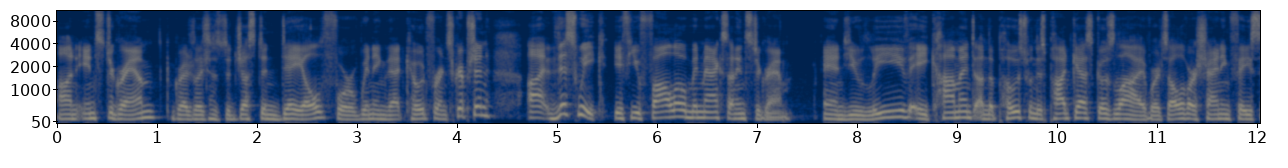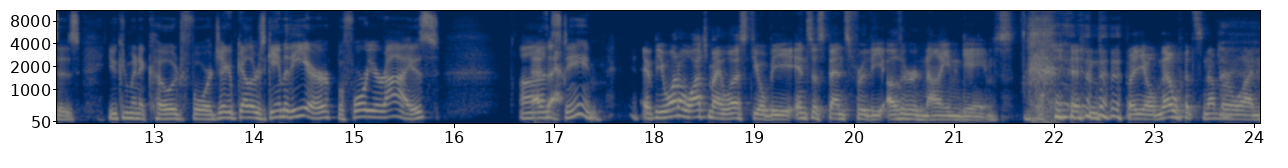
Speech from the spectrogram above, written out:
on Instagram. Congratulations to Justin Dale for winning that code for Inscryption. Uh, this week, if you follow MinnMax on Instagram, and you leave a comment on the post when this podcast goes live, where it's all of our shining faces, you can win a code for Jacob Geller's Game of the Year before your eyes on Steam. If you want to watch my list, you'll be in suspense for the other nine games, but you'll know what's number one.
